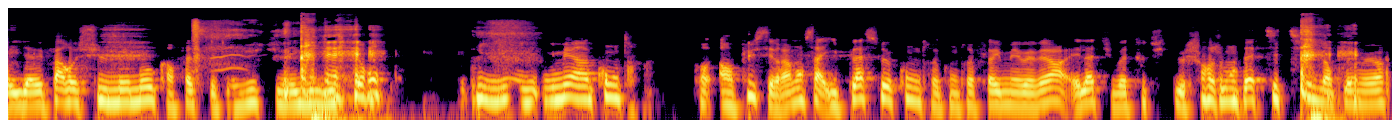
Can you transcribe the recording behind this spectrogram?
il avait pas reçu le mémo qu'en fait c'était juste une exhibition. il, il- il met un contre. En plus, c'est vraiment ça. Il place le contre contre Floyd Mayweather et là, tu vois tout de suite le changement d'attitude dans Floyd Mayweather.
